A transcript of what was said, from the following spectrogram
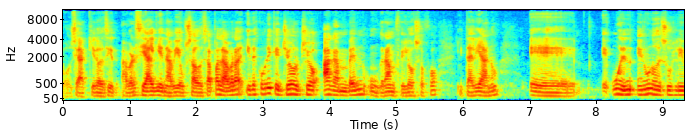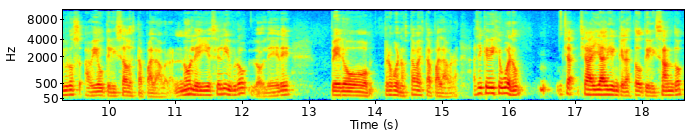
o sea, quiero decir, a ver si alguien había usado esa palabra y descubrí que Giorgio Agamben, un gran filósofo italiano, eh, en uno de sus libros había utilizado esta palabra. No leí ese libro, lo leeré pero, pero bueno, estaba esta palabra. Así que dije, bueno, ya, hay alguien que la está utilizando,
